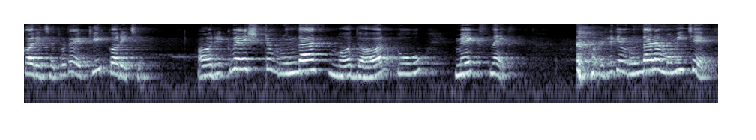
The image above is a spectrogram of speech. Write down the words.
કરી છે તો એકઠી કરી છે. Request Vrinda's mother to make snacks એટલે કે વૃંદાના મમ્મી છે,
